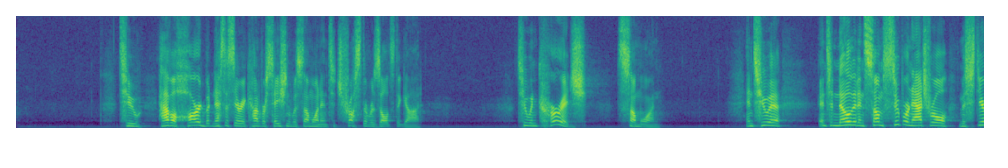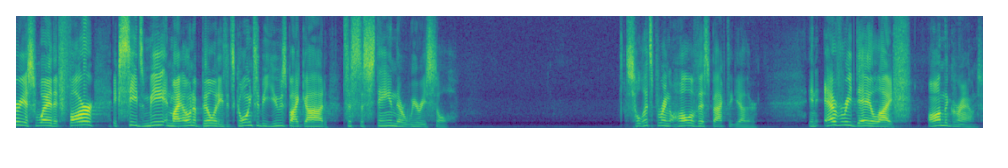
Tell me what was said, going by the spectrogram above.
to have a hard but necessary conversation with someone and to trust the results to God, to encourage someone, and to, uh, and to know that in some supernatural, mysterious way that far exceeds me and my own abilities, it's going to be used by God to sustain their weary soul. So let's bring all of this back together. In everyday life, on the ground,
